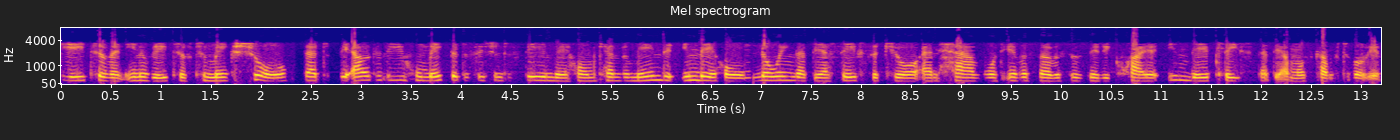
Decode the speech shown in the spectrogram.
creative and innovative to make sure that the elderly who make the decision to stay in their home can remain in their home knowing that they are safe, secure, and have whatever services they require in their place that they are most comfortable in.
